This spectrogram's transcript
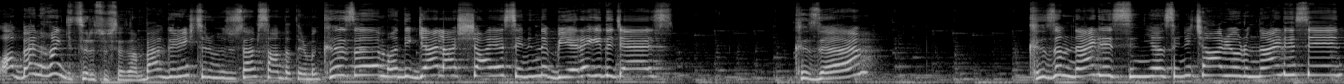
Aa, ben hangi tırı süslesem? Ben Grinch tırımı süslesem Santa tırımı. Kızım hadi gel aşağıya seninle bir yere gideceğiz. Kızım? Kızım neredesin ya? Seni çağırıyorum. Neredesin?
